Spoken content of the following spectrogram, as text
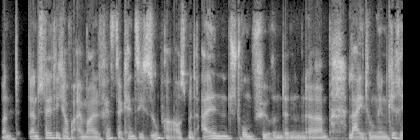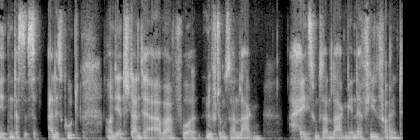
Und dann stellte ich auf einmal fest, er kennt sich super aus mit allen stromführenden äh, Leitungen, Geräten, das ist alles gut. Und jetzt stand er aber vor Lüftungsanlagen, Heizungsanlagen in der Vielfalt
